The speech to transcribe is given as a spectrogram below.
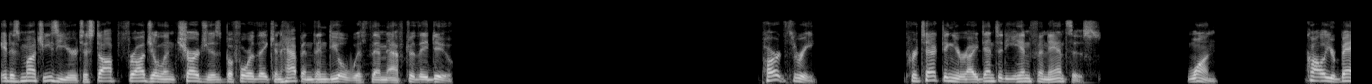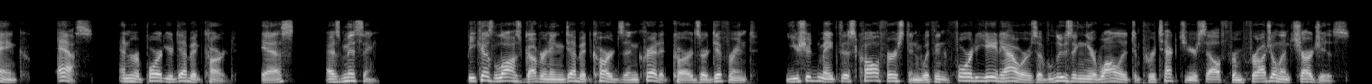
it is much easier to stop fraudulent charges before they can happen than deal with them after they do. Part 3 Protecting your identity and finances. 1. Call your bank, S, and report your debit card, S, as missing. Because laws governing debit cards and credit cards are different, you should make this call first and within 48 hours of losing your wallet to protect yourself from fraudulent charges.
